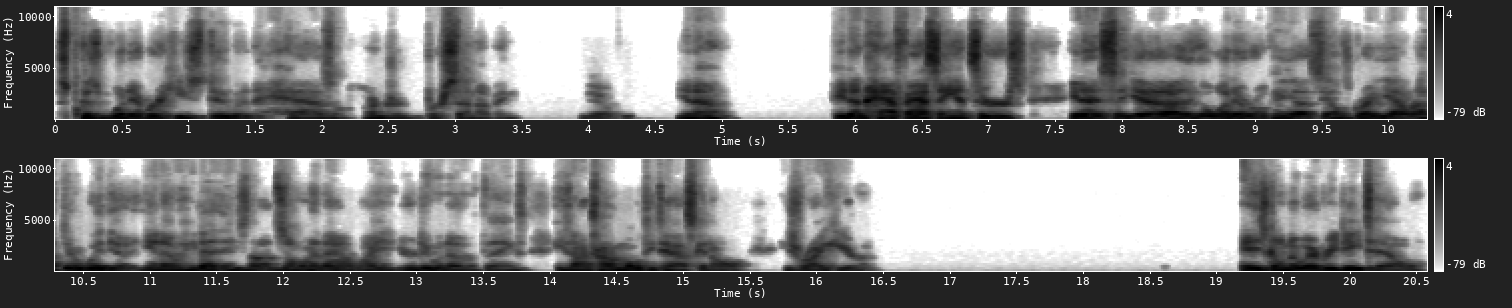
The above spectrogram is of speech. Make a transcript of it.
It's because whatever he's doing has hundred percent of him. Yeah. You know, he doesn't half-ass answers. He doesn't say, "Yeah, or whatever." Okay, yeah, sounds great. Yeah, right there with you. You know, he doesn't. He's not zoning out while you're doing other things. He's not trying to multitask at all. He's right here, and he's going to know every detail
